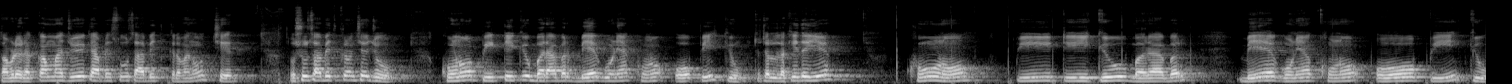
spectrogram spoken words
તો આપણે રકમમાં જોઈએ કે આપણે શું સાબિત કરવાનું છે. તો શું સાબિત કરવાનું છે? જો ખૂણો પીટી ક્યુ બરાબર બે ગુણ્યા ખૂણો ઓપી ક્યુ તો ચલો લખી દઈએ. ખૂણો પીટી ક્યુ બરાબર બે ગુણ્યા ખૂણો ઓ પી ક્યુ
